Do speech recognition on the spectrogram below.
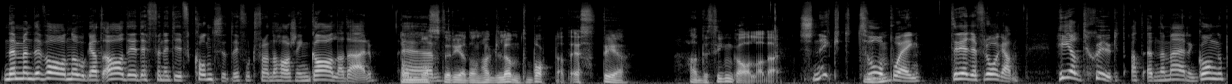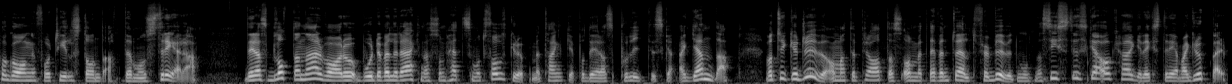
Nej men det var nog att ja, det är definitivt konstigt att de fortfarande har sin gala där. De eh, måste redan ha glömt bort att SD hade sin gala där. Snyggt, två mm -hmm. poäng. Tredje frågan. Helt sjukt att NMR gång på gång får tillstånd att demonstrera. Deras blotta närvaro borde väl räknas som hets mot folkgrupp med tanke på deras politiska agenda. Vad tycker du om att det pratas om ett eventuellt förbud mot nazistiska och högerextrema grupper?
